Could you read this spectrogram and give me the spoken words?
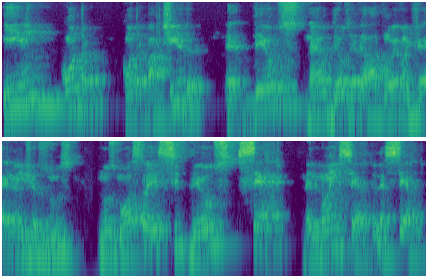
E em contra, contrapartida, é, Deus, né, o Deus revelado no Evangelho, em Jesus, nos mostra esse Deus certo. Ele não é incerto, ele é certo.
